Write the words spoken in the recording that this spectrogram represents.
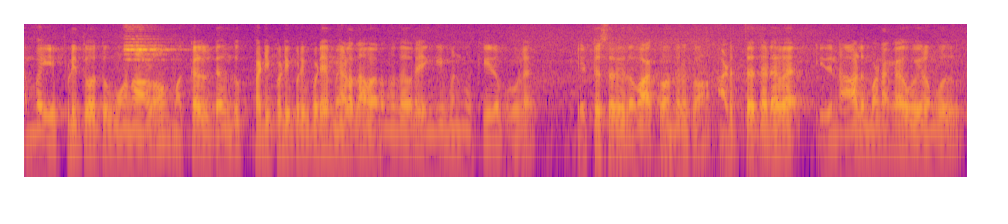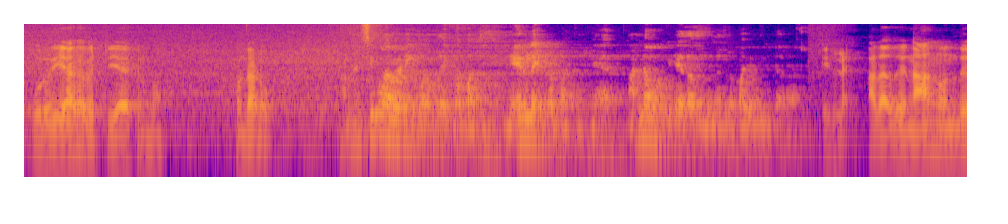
நம்ம எப்படி தோற்று போனாலும் மக்கள்கிட்ட வந்து படிப்படி படிப்படியாக மேலே தான் வரமே தவிர எங்கேயுமே நம்ம கீழே போகல. எட்டு சதவீத வாக்கு வந்திருக்கும். அடுத்த தடவை இது நாலு மடங்காக உயரும்போது உறுதியாக வெற்றியாக நம்ம கொண்டாடுவோம். அந்த சினிமாவை நீங்கள் முதல்ல எங்கே பார்த்தீங்க? நேரில் எங்கே பார்த்தீங்க? அண்ணன் உங்ககிட்ட ஏதாவது இந்த நேரத்தில் பகிர்ந்துக்கிட்டாரா? இல்லை. அதாவது நாங்கள் வந்து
